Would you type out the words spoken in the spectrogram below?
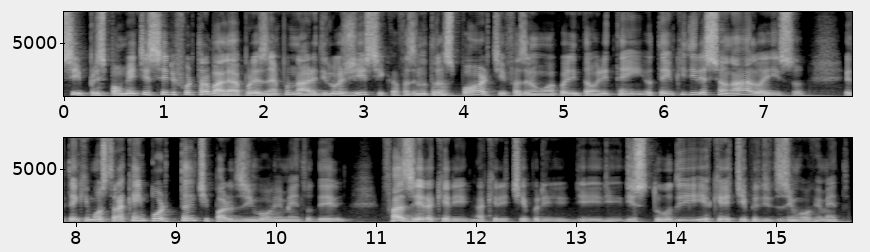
Se, principalmente se ele for trabalhar, por exemplo, na área de logística, fazendo transporte, fazendo alguma coisa, então ele tem, eu tenho que direcioná-lo a isso. Eu tenho que mostrar que é importante para o desenvolvimento dele fazer aquele, aquele tipo de, de, de, estudo e aquele tipo de desenvolvimento.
